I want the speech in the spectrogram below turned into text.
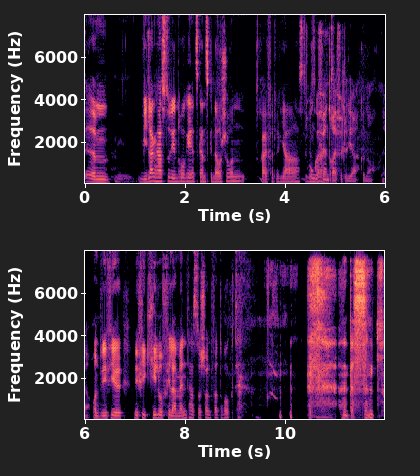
Ähm, wie lange hast du den Drucker jetzt ganz genau schon? Dreivierteljahr hast du gesagt? Ungefähr ein Dreivierteljahr, genau. Ja. Und wie viel, wie viel Kilo Filament hast du schon verdruckt? Das sind,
